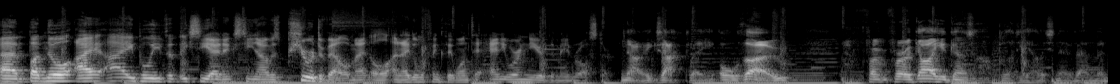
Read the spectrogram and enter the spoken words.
Um, but no, I, I believe that they see NXT now as pure developmental, and I don't think they want it anywhere near the main roster. No, exactly. Although, for, for a guy who goes, oh bloody hell, it's November,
